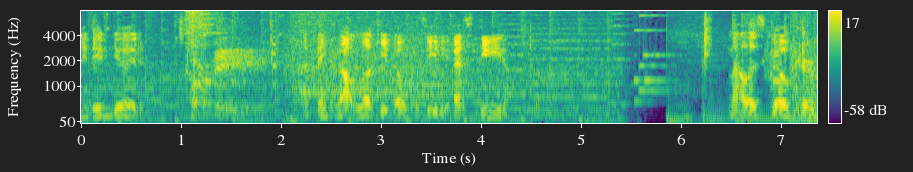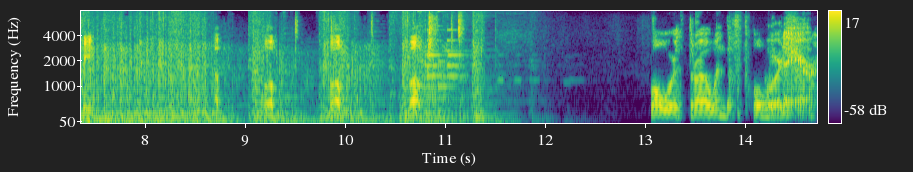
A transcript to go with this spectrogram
you did good. I think I got lucky though, because he SD'd. Now let's go, Kirby. Up, up, up, up. Forward throw in the forward air.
